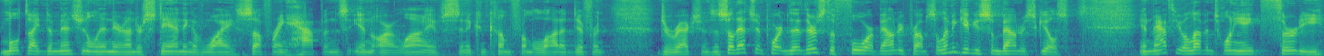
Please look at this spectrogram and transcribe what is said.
multidimensional in their understanding of why suffering happens in our lives. And it can come from a lot of different directions. And so that's important. There's the four boundary problems. So let me give you some boundary skills. In Matthew 11, 28, 30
